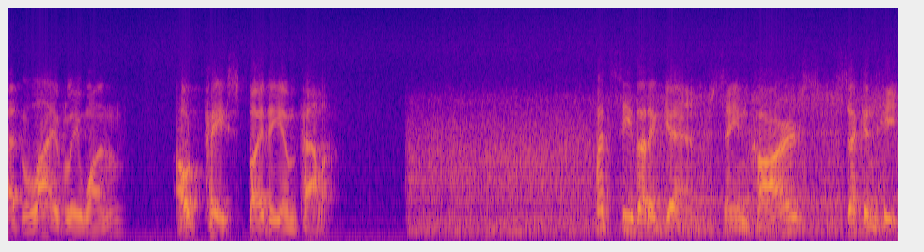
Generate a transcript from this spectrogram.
That lively one, outpaced by the Impala. Let's see that again. Same cars, second heat.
